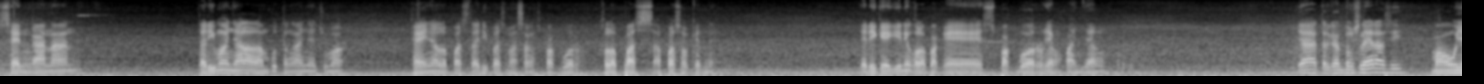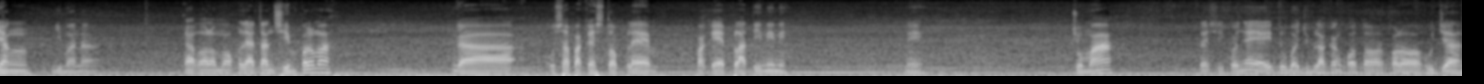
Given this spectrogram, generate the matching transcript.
sen kanan. Tadi mah nyala lampu tengahnya cuma kayaknya lepas tadi pas masang spakbor kelepas apa soketnya jadi kayak gini kalau pakai spakbor yang panjang. Ya tergantung selera sih. Mau yang gimana. Ya kalau mau kelihatan simple mah nggak usah pakai stop lamp pakai plat ini nih. Nih. Cuma resikonya yaitu baju belakang kotor kalau hujan.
